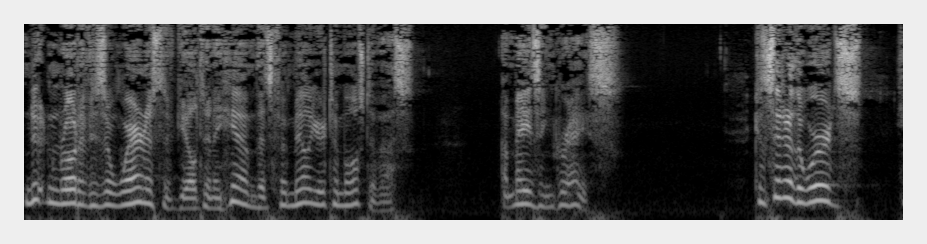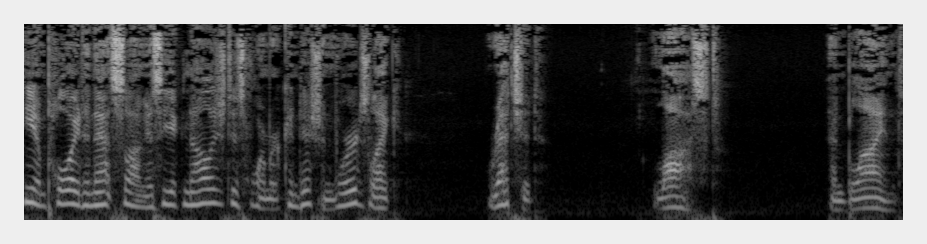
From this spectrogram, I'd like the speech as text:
Newton wrote of his awareness of guilt in a hymn that's familiar to most of us, Amazing Grace. Consider the words he employed in that song as he acknowledged his former condition. Words like wretched, lost, and blind.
